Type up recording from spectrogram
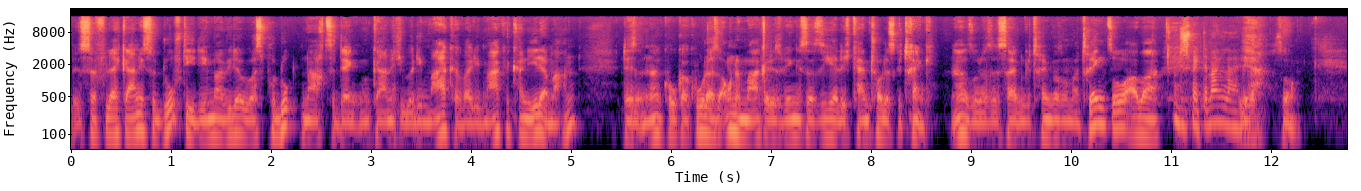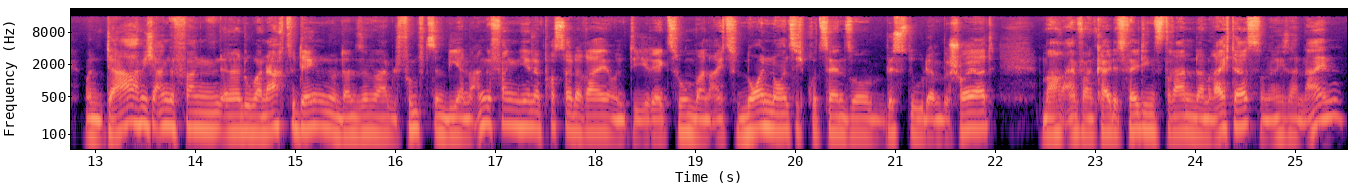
ist ja vielleicht gar nicht so doof die Idee, mal wieder über das Produkt nachzudenken und gar nicht über die Marke, weil die Marke kann jeder machen. Ne, Coca-Cola ist auch eine Marke, deswegen ist das sicherlich kein tolles Getränk. Ne? So, das ist halt ein Getränk, was man mal trinkt, so, aber. Und es schmeckt immer gleich. Ja, so. Und da habe ich angefangen, äh, drüber nachzudenken. Und dann sind wir halt mit 15 Bieren angefangen hier in der Postleiterei. Und die Reaktionen waren eigentlich zu 99 Prozent so, bist du dann bescheuert? Mach einfach ein kaltes Felddienst dran, dann reicht das. Und dann habe ich gesagt, nein,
